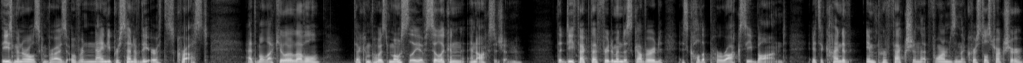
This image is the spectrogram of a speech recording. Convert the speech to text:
These minerals comprise over 90% of the Earth's crust. At the molecular level, they're composed mostly of silicon and oxygen. The defect that Friedemann discovered is called a peroxy bond. It's a kind of imperfection that forms in the crystal structure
